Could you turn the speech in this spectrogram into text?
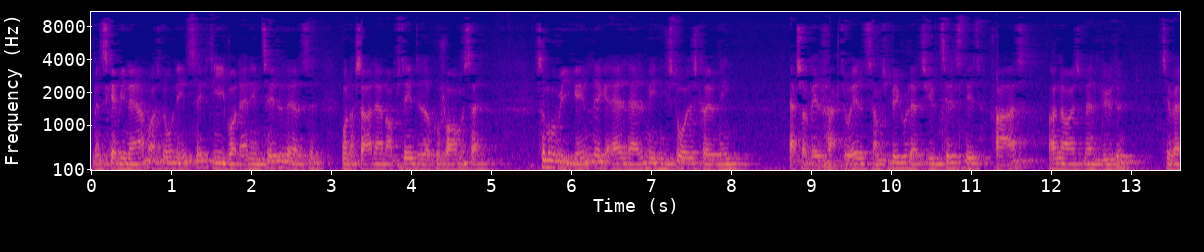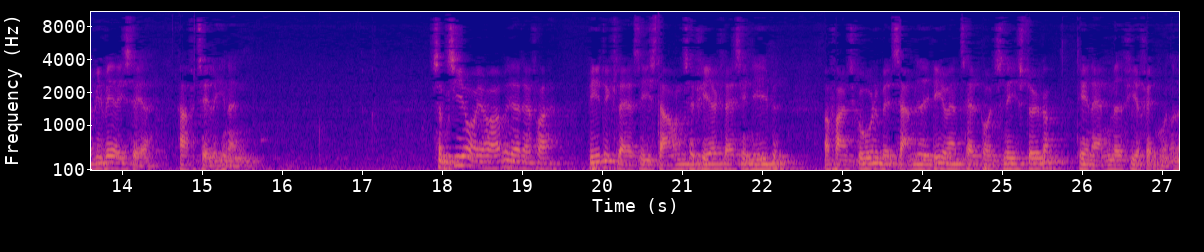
Men skal vi nærme os nogen indsigt i, hvordan en tilværelse under sådan omstændigheder kunne forme sig, så må vi igen lægge al almen historieskrivning er såvel faktuelt som spekulativt tilsnit fra os og nøjes med at lytte til, hvad vi hver især har at fortælle hinanden. Som 10-årig hoppede jeg derfra klasse i Stavn til 4. klasse i Nibe, og fra en skole med et samlet elevantal på et sne stykker til en anden med 4-500.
